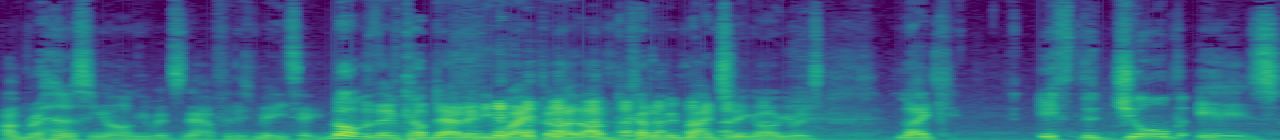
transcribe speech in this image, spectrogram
I'm rehearsing arguments now for this meeting. Not that they've come down anyway, but I, I'm kind of imagining arguments. Like, if the job is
